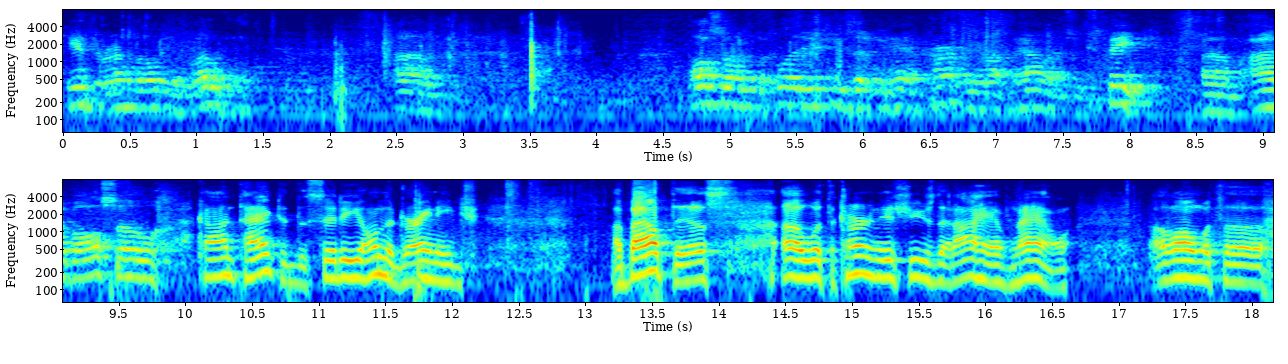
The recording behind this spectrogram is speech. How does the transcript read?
kids are unloading and loading. Um, also, the flood issues that we have currently right now as we speak. Um, I've also contacted the city on the drainage about this uh, with the current issues that I have now, along with uh,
